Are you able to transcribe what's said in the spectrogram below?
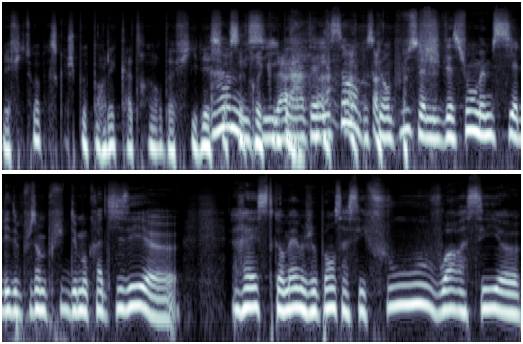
méfie-toi parce que je peux parler 4 heures d'affilée ah, sur ce truc-là. C'est hyper intéressant parce qu'en plus la méditation, même si elle est de plus en plus démocratisée, euh, reste quand même, je pense, assez floue, voire assez euh,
